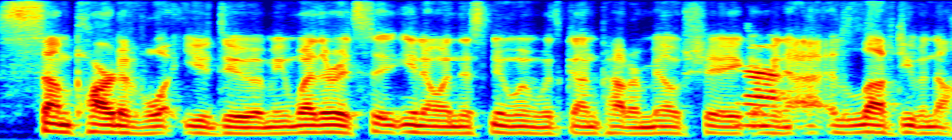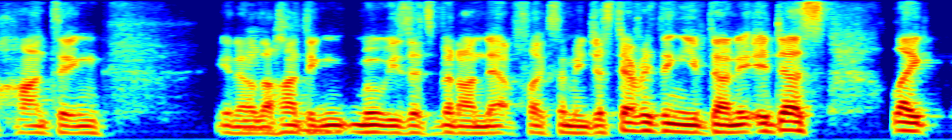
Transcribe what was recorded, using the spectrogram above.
some part of what you do. I mean, whether it's you know in this new one with Gunpowder Milkshake. I mean, I loved even the Haunting, you know, the Thank Haunting movies that's been on Netflix. I mean, just everything you've done. It does like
